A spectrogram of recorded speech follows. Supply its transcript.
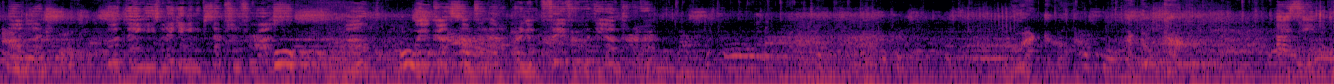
public. Good thing he's making an exception for us. Well, we've got something that'll bring him favor with the Emperor. I see.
